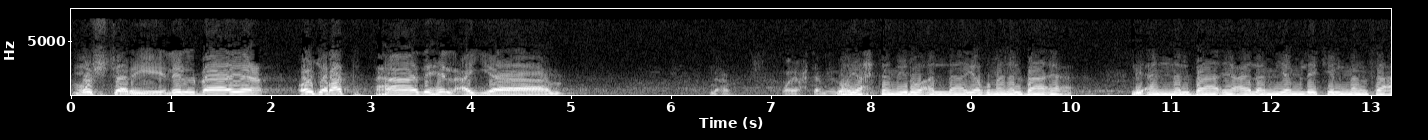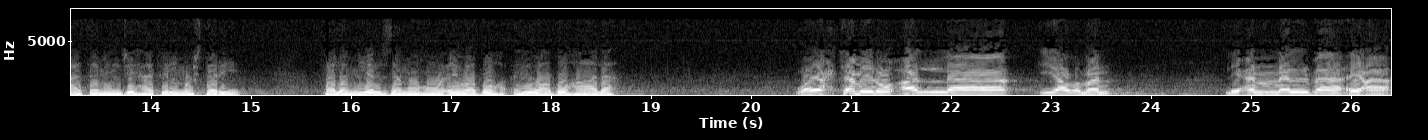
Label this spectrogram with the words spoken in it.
المشتري للبايع أجرة هذه الأيام. نعم. ويحتمل. ويحتمل ألا يضمن البائع لأن البائع لم يملك المنفعة من جهة المشتري فلم يلزمه عوضه عوضها له. ويحتمل ألا يضمن لأن البائع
